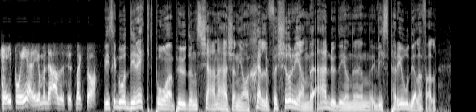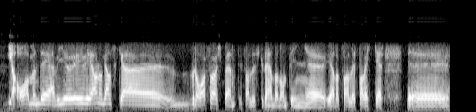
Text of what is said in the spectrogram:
Hej på er! Jo men det är alldeles utmärkt bra. Vi ska gå direkt på pudelns kärna här känner jag. Självförsörjande, är du det under en viss period i alla fall? Ja, men det är vi ju. Vi har nog ganska eh, bra förspänt ifall det skulle hända någonting, eh, i alla fall ett par veckor. Eh,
